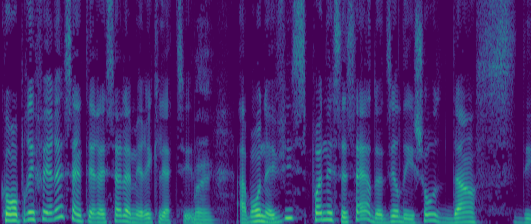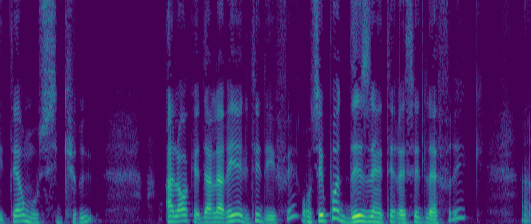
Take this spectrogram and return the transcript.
qu'on préférait s'intéresser à l'Amérique latine. À mon avis, c'est pas nécessaire de dire des choses dans des termes aussi crus alors que dans la réalité des faits, on ne s'est pas désintéressé de l'Afrique. Hein.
